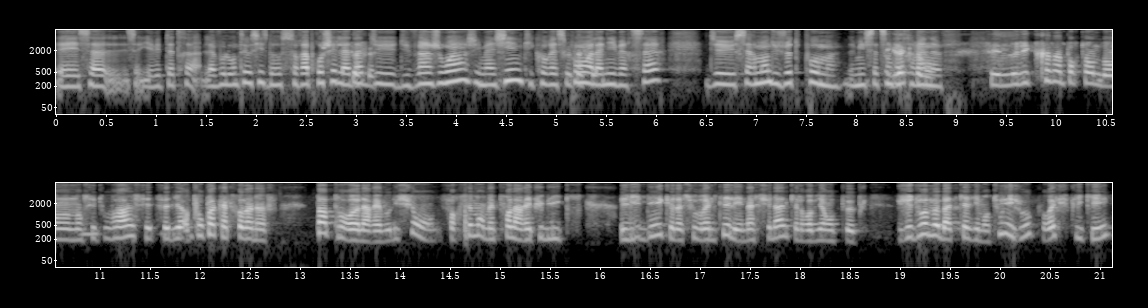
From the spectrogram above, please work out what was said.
Et il y avait peut-être la volonté aussi de se rapprocher de la date du, 20 juin, j'imagine, qui correspond à, l'anniversaire du serment du jeu de paume de 1789. C'est une logique très importante dans, cet ouvrage, c'est de se dire pourquoi 89 Pas pour la Révolution, forcément, mais pour la République. L'idée que la souveraineté, elle est nationale, qu'elle revient au peuple. Je dois me battre quasiment tous les jours pour expliquer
